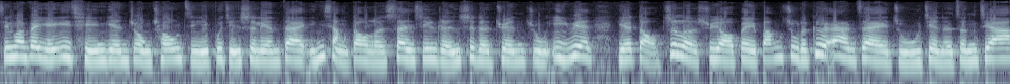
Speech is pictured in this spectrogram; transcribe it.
新冠肺炎疫情严重冲击，不仅是连带影响到了善心人士的捐助意愿，也导致了需要被帮助的个案在逐渐的增加。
